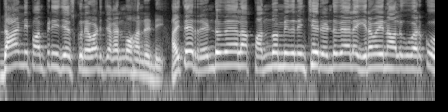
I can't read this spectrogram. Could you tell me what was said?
దాన్ని పంపిణీ చేసుకునేవాడు జగన్మోహన్ రెడ్డి. అయితే రెండు వేల పంతొమ్మిది నుంచి రెండు వేల ఇరవై నాలుగు వరకు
